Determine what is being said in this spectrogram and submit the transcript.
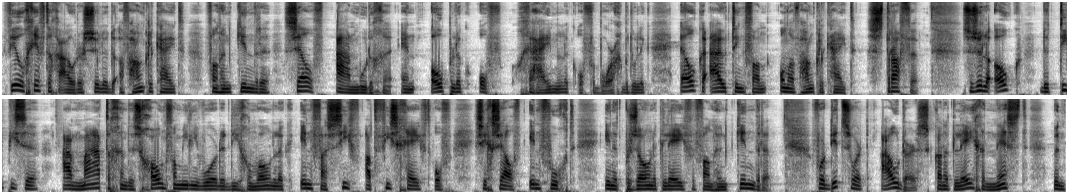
Veel giftige ouders zullen de afhankelijkheid van hun kinderen zelf aanmoedigen en openlijk of geheimelijk of verborgen bedoel ik, elke uiting van onafhankelijkheid straffen. Ze zullen ook de typische aanmatigende schoonfamilie worden die gewoonlijk invasief advies geeft of zichzelf invoegt in het persoonlijk leven van hun kinderen. Voor dit soort ouders kan het lege nest een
